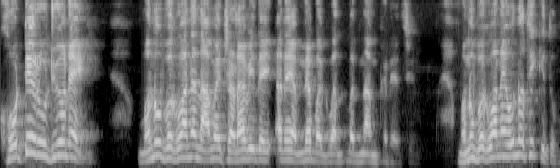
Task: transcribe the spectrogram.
ખોટી રૂઢિઓને મનુ ભગવાનના નામે ચડાવી દઈ અને એમને ભગવાન બદનામ કરે છે. મનુ ભગવાને એવું નથી કીધું.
